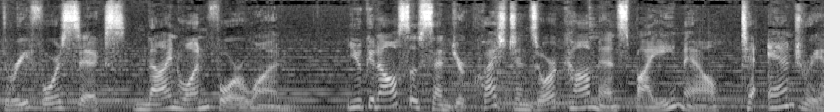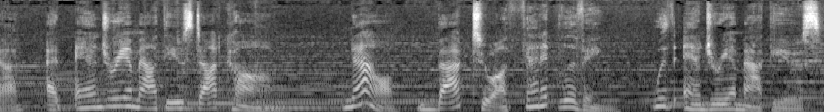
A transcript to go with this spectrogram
346 9141. You can also send your questions or comments by email to Andrea at AndreaMatthews.com. Now, back to Authentic Living with Andrea Matthews.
